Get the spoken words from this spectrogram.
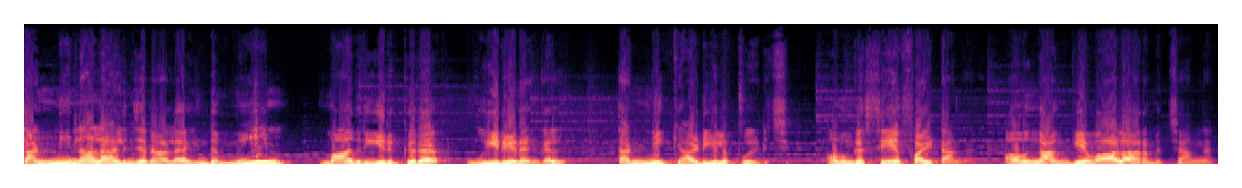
தண்ணினால அழிஞ்சனால இந்த மீன் மாதிரி இருக்கிற உயிரினங்கள் தண்ணிக்கு அடியில் போயிடுச்சு. அவங்க சேஃப் ஆயிட்டாங்க. அவங்க அங்கேயே வாழ ஆரம்பிச்சாங்க.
